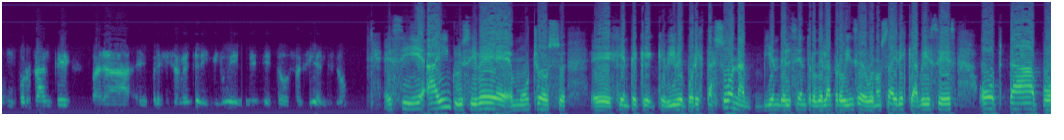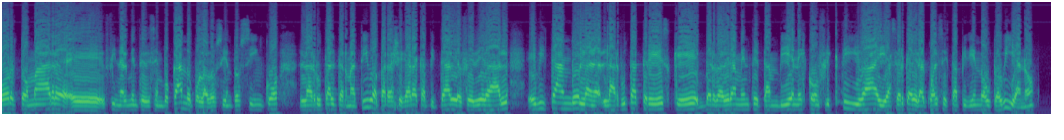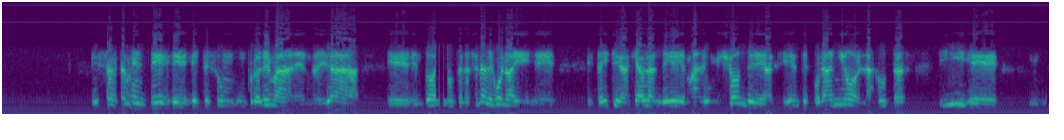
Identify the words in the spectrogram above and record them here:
importante para eh, precisamente disminuir estos accidentes, ¿no? Eh, sí, hay inclusive muchos eh, gente que, que, vive por esta zona, bien del centro de la provincia de Buenos Aires, que a veces opta por tomar, eh, finalmente desembocando por la 205, la ruta alternativa para llegar a Capital Federal, evitando la, la ruta 3, que verdaderamente también es conflictiva y acerca de la cual se está pidiendo autovía, ¿no? Exactamente, este es un, un problema en realidad eh, en todas las rutas nacionales. Bueno, hay eh, estadísticas que hablan de más de un millón de accidentes por año en las rutas y eh,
